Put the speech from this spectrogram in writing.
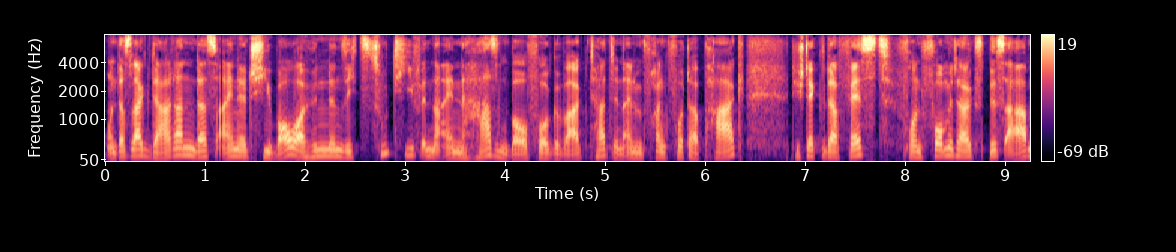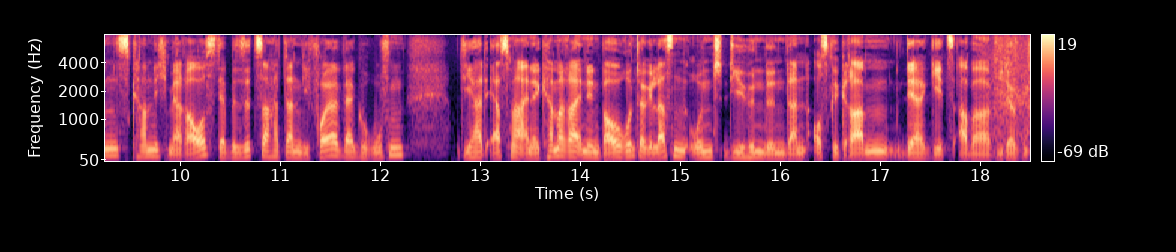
Und das lag daran, dass eine Chihuahua-Hündin sich zu tief in einen Hasenbau vorgewagt hat, in einem Frankfurter Park. Die steckte da fest, von vormittags bis abends kam nicht mehr raus. Der Besitzer hat dann die Feuerwehr gerufen. Die hat erstmal eine Kamera in den Bau runtergelassen und die Hündin dann ausgegraben. Der geht's aber wieder gut.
